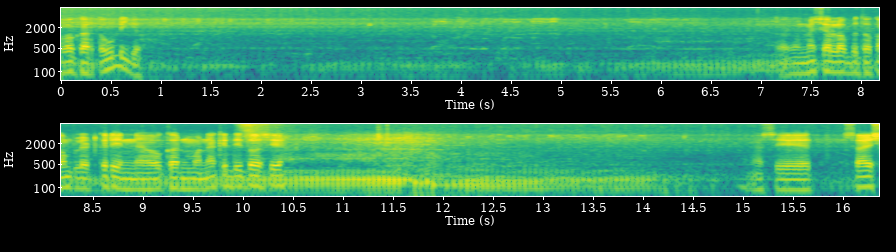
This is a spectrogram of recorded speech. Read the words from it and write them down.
વઘાર તો ઉડી ગયો. તો મસાલો બધો કમ્પ્લીટ કરીને વઘારમાં નાખી દીધો છે. થાય. સાસ.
